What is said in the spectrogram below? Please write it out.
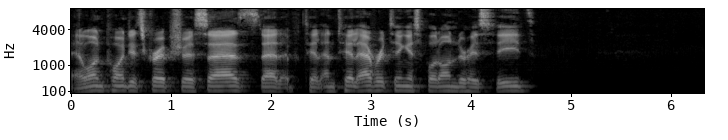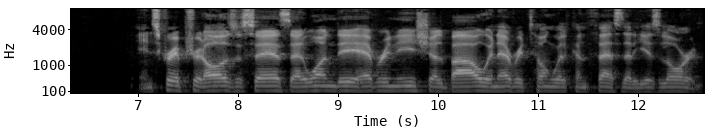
At one point in scripture says that until, until everything is put under his feet. In scripture, it also says that one day every knee shall bow and every tongue will confess that he is Lord.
